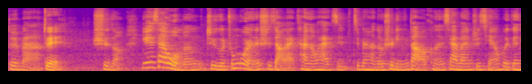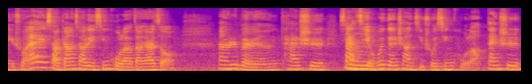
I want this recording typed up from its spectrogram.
对吧？对，是的，因为在我们这个中国人的视角来看的话，基基本上都是领导可能下班之前会跟你说，哎，小张、小李辛苦了，早点走。那日本人他是下级也嗯会跟上级说辛苦了，但是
